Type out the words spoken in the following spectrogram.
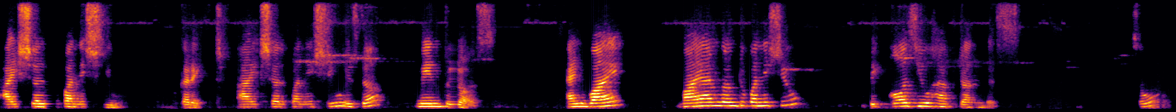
I shall punish you. Correct. I shall punish you is the main clause. And why? Why I'm going to punish you? Because you have done this. So,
